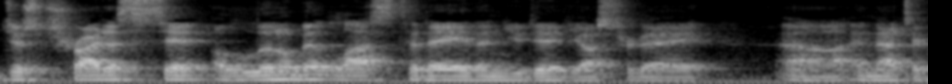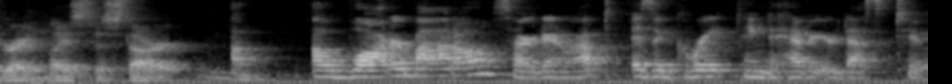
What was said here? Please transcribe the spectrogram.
just try to sit a little bit less today than you did yesterday, uh, and that's a great place to start. A water bottle, sorry to interrupt, is a great thing to have at your desk too.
